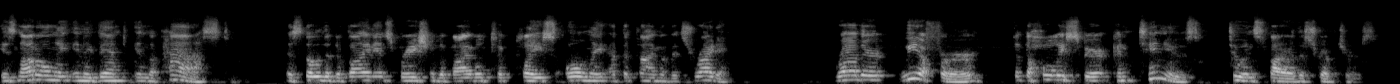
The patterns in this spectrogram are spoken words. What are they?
is not only an event in the past, as though the divine inspiration of the Bible took place only at the time of its writing. Rather, we affirm that the Holy Spirit continues to inspire the scriptures.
